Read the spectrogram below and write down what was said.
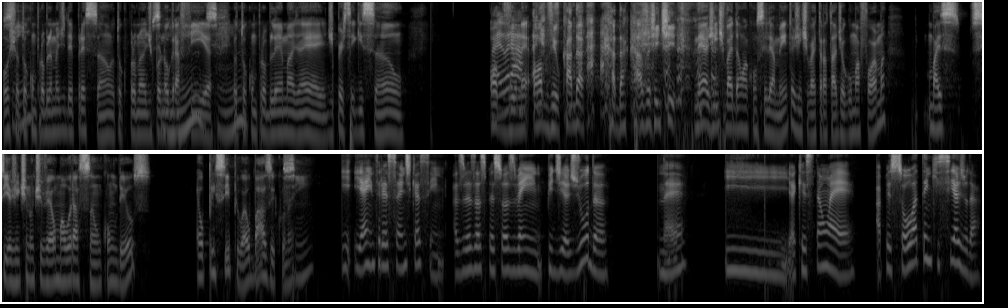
Poxa, eu tô Sim. com problema de depressão, eu tô com problema de pornografia, Sim, eu sim. tô com problema né, de perseguição. Vai Óbvio, orar. né? Óbvio, cada, cada caso a gente, né, a gente vai dar um aconselhamento, a gente vai tratar de alguma forma, mas se a gente não tiver uma oração com Deus, é o princípio, é o básico, né? Sim. E, e é interessante que, assim, às vezes as pessoas vêm pedir ajuda, né? E a questão é, a pessoa tem que se ajudar.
